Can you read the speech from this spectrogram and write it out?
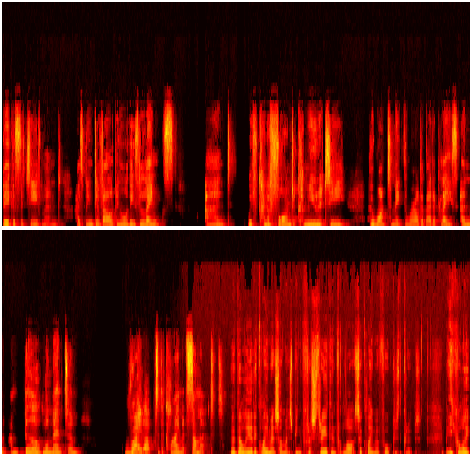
biggest achievement has been developing all these links, and we've kind of formed a community who want to make the world a better place and, and build momentum right up to the climate summit. The delay of the climate summit has been frustrating for lots of climate focused groups. but equally,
